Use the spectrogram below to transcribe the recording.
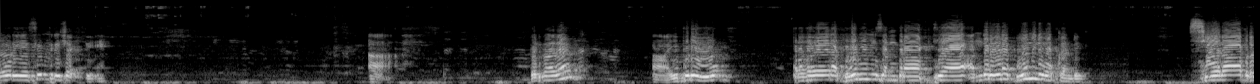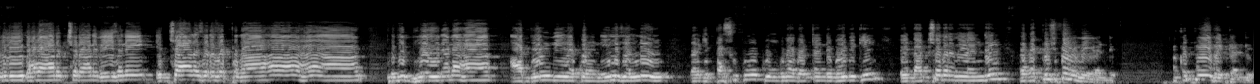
మూడు వేసి త్రిశక్తి. పెడుతున్నారా ఇప్పుడు ప్రథమైన భూమిని సంప్రాప్త్య అందరూ కూడా భూమిని మొక్కండి. సేనా పృథివీ భవానక్షరాన్ని వేసని ఇచ్చాన శిరసప్రదా పృథివ్యై నమ. ఆ భూమి మీద కొన్ని నీళ్ళు చల్లి దానికి పసుపు కుంకుమ పెట్టండి భూమికి రెండు అక్షరం వేయండి ఒక పుష్పం వేయండి ఒక పువ్వు పెట్టండి.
